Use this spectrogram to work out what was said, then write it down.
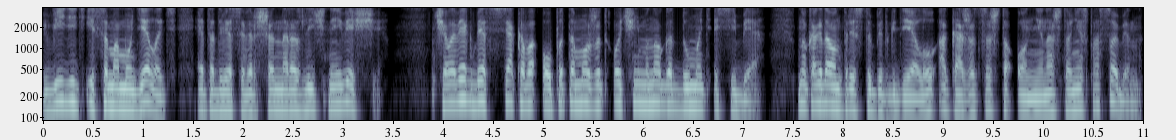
«Видеть и самому делать — это две совершенно различные вещи. Человек без всякого опыта может очень много думать о себе, но когда он приступит к делу, окажется, что он ни на что не способен,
